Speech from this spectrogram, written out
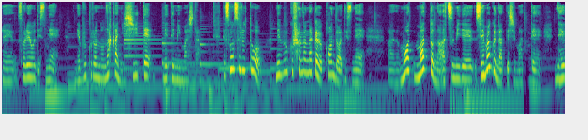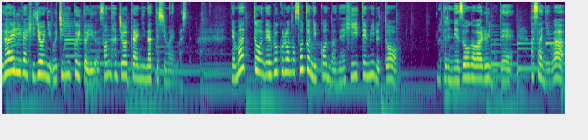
えー、それをですね寝袋の中に敷いて寝てみました。でそうすると寝袋の中が今度はですねあのマットの厚みで狭くなってしまって寝返りが非常に打ちにくいというそんな状態になってしまいました。でマットを寝袋の外に今度ね引いてみると私寝相が悪いので朝には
